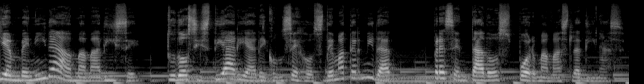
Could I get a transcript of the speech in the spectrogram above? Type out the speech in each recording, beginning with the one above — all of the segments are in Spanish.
Bienvenida a Mamá Dice, tu dosis diaria de consejos de maternidad presentados por mamás latinas.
